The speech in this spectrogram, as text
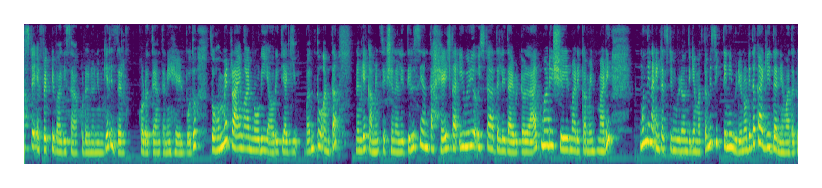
ಅಷ್ಟೇ ಎಫೆಕ್ಟಿವ್ ಆಗಿ ಸಹ ಕೂಡ ನಿಮಗೆ ರಿಸಲ್ಟ್ ಕೊಡುತ್ತೆ ಅಂತಲೇ ಹೇಳ್ಬೋದು. ಸೊ ಒಮ್ಮೆ ಟ್ರೈ ಮಾಡಿ ನೋಡಿ ಯಾವ ರೀತಿಯಾಗಿ ಬಂತು ಅಂತ ನನಗೆ ಕಮೆಂಟ್ ಸೆಕ್ಷನಲ್ಲಿ ತಿಳಿಸಿ ಅಂತ ಹೇಳ್ತಾ ಈ ವಿಡಿಯೋ ಇಷ್ಟ ಆದಲ್ಲಿ ದಯವಿಟ್ಟು ಲೈಕ್ ಮಾಡಿ ಶೇರ್ ಮಾಡಿ ಕಮೆಂಟ್ ಮಾಡಿ. ಮುಂದಿನ ಇಂಟ್ರೆಸ್ಟಿಂಗ್ ವಿಡಿಯೋಂದಿಗೆ ಮತ್ತೊಮ್ಮೆ ಸಿಗ್ತೀನಿ. ವಿಡಿಯೋ ನೋಡಿದ್ದಕ್ಕಾಗಿ ಧನ್ಯವಾದಗಳು.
